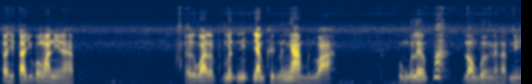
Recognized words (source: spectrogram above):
แล้วสิตัดอยู่ประมาณนี้นะครับ ก็คือว่ามันย่ำขึ้นมันง่ามเหมือนว่าผมก็เลยมาลองเบิ่งนะครับ นี่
